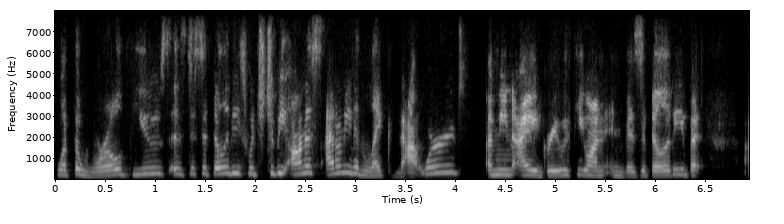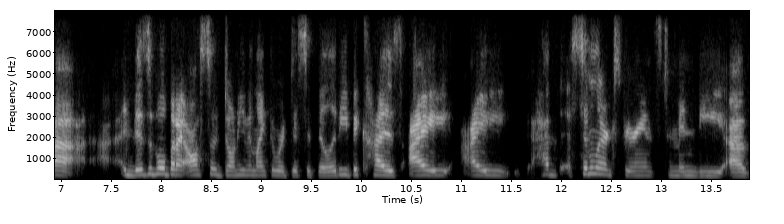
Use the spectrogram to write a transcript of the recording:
what the world views as disabilities which to be honest i don't even like that word i mean i agree with you on invisibility but uh, invisible but i also don't even like the word disability because i i had a similar experience to mindy of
